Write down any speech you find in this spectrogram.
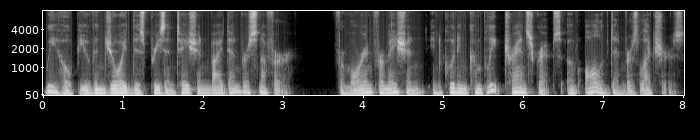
We hope you've enjoyed this presentation by Denver Snuffer. For more information, including complete transcripts of all of Denver's lectures,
